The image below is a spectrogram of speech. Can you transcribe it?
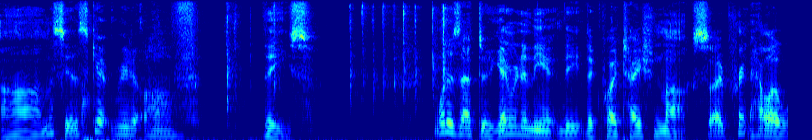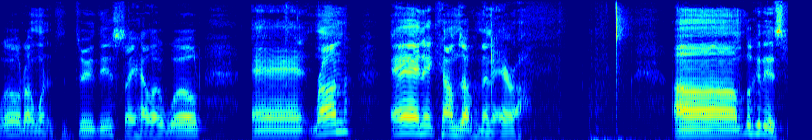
um, let's see, let's get rid of these. What does that do? Get rid of the, the, the quotation marks. So print hello world, I want it to do this, say hello world, and run, and it comes up with an error. Um, look at this,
